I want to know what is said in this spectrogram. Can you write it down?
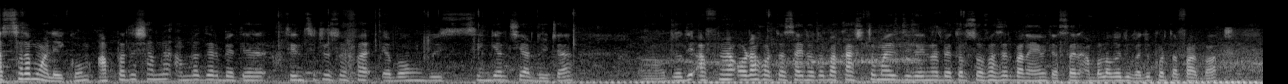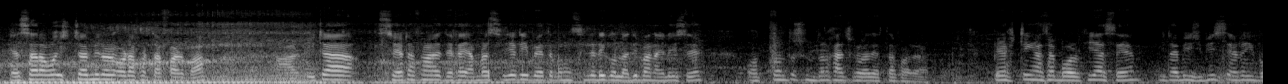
আসসালামু আলাইকুম। আপনাদের সামনে আমাদের বেতের তিন সিটের সোফা এবং দুই সিঙ্গেল চেয়ার দুইটা যদি আপনারা অর্ডার করতে চান অথবা কাস্টমাইজ ডিজাইনের বেতর সোফা সেট বানাই নিতে চান, আমার লগে যোগাযোগ করতে পারবা। এছাড়াও স্টামিরর অর্ডার করতে পারবা। আর এটা সেট আপনারা দেখাই, আমরা সিলেটি বেত এবং সিলেটি গোল্লা দিয়ে বানাই লইছে। অত্যন্ত সুন্দর কাজ করা দেখতে পারা পেস্টিং আছে, বরফি আছে, এটা বিশ বিশ সেট হইব।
